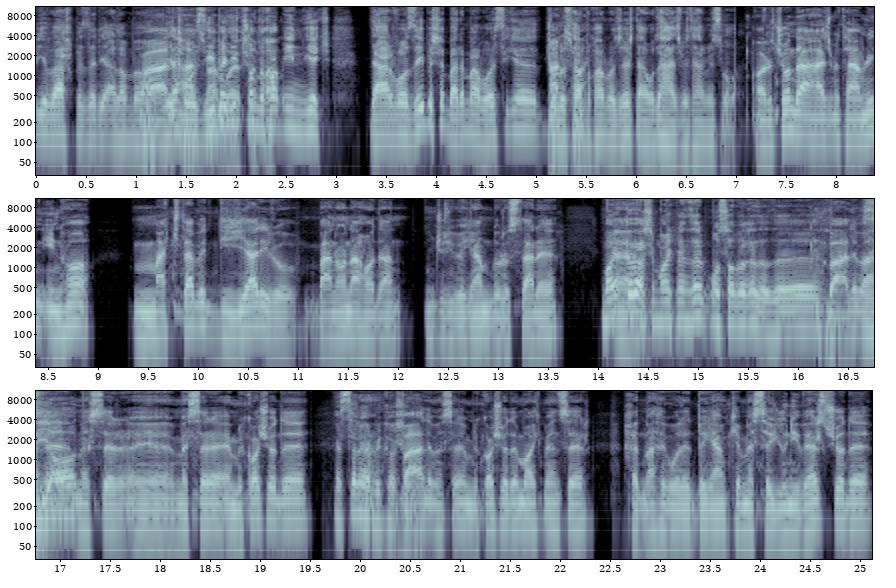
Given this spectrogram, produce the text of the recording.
یه وقت بذاری الان به بله توضیح بدید چون می‌خوام این یک دروازه‌ای بشه برای مباحثی که جلوتر می‌خوام راجعش در مورد حجم تمرین صحبت آره چون در حجم تمرین اینها مکتب دیگری رو بنا نهادن. اینجوری بگم درستره؟ مایک ببخشید مایک منزر مسابقه داده. بله بله. زیاد. مستر مستر امریکا شده. مستر امریکا شده. بله مستر امریکا شده مایک منزر خدمت گلت بگم که مستر یونیورس شده.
